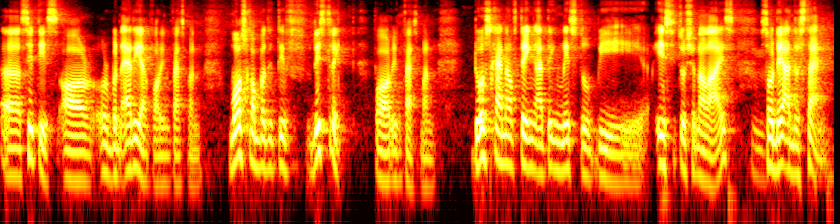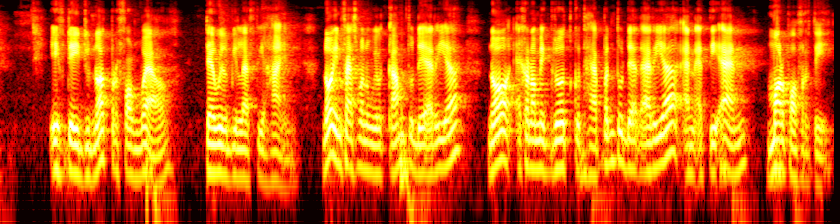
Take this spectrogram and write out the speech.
uh, cities or urban area for investment, most competitive district for investment. Those kind of thing, I think, needs to be institutionalized so they understand. If they do not perform well, they will be left behind. No investment will come to the area, no economic growth could happen to that area, and at the end, more poverty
